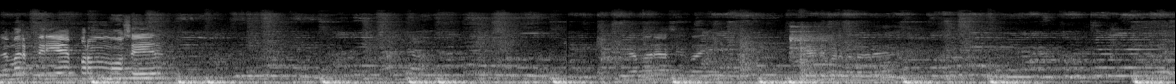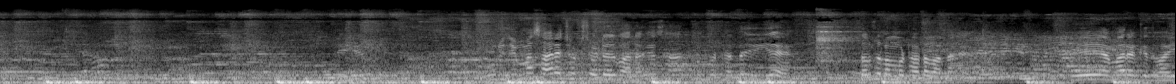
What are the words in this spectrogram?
हैं देखिए, पूरी जिम सारे छोटे छोटे बालक है सात नंबर ठाटा यही है। सबसे ठाटा बालक है। ये हमारे अंकित भाई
